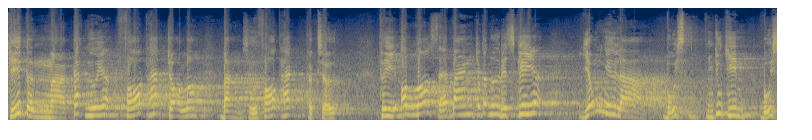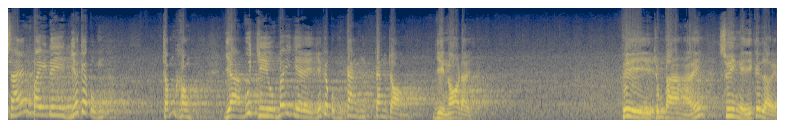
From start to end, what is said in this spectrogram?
Chỉ cần mà các ngươi phó thác cho Allah bằng sự phó thác thực sự, thì Allah sẽ ban cho các ngươi rizki giống như là buổi những chú chim buổi sáng bay đi với cái bụng trống không, và buổi chiều bay về với cái bụng căng căng tròn vì no đầy thì chúng ta hãy suy nghĩ cái lời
